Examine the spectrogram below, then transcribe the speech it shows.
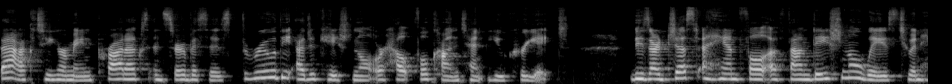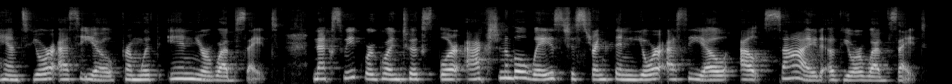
back to your main products and services through the educational or helpful content you create. These are just a handful of foundational ways to enhance your SEO from within your website. Next week, we're going to explore actionable ways to strengthen your SEO outside of your website.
